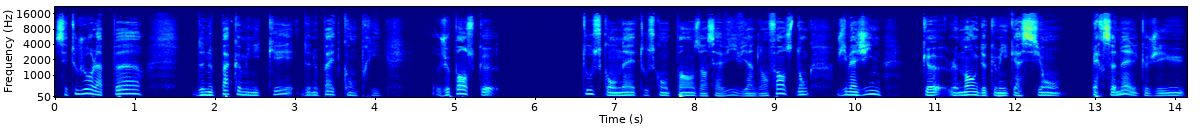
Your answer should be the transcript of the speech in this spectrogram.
C'est toujours la peur de ne pas communiquer, de ne pas être compris. Je pense que tout ce qu'on est, tout ce qu'on pense dans sa vie vient de l'enfance, donc j'imagine que le manque de communication personnelle que j'ai eu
